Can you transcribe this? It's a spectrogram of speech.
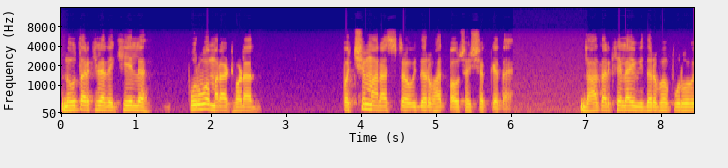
नऊ तारखेला देखील पूर्व मराठवाडा पश्चिम महाराष्ट्र विदर्भात पावसाची शक्यता आहे. दहा तारखेलाही विदर्भ पूर्व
